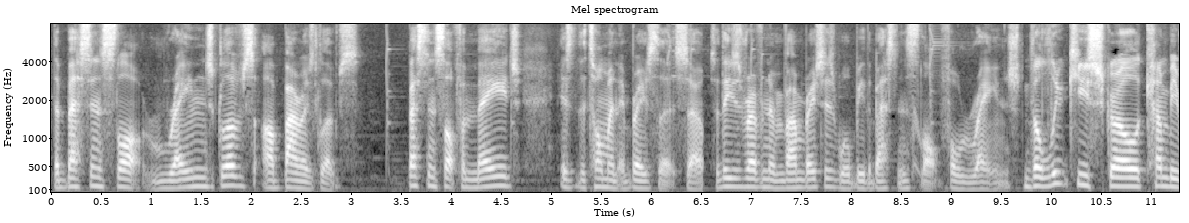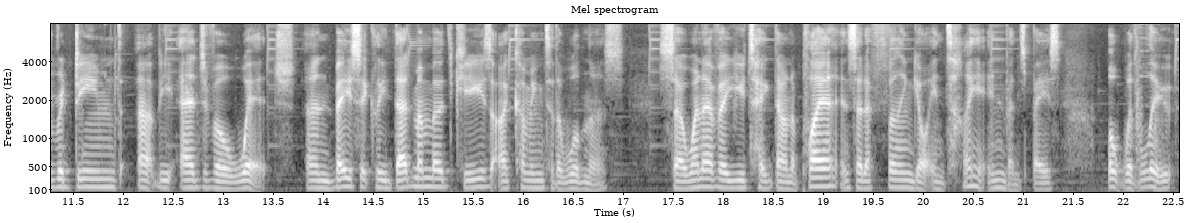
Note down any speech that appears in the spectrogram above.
the best in slot range gloves are Barrow's gloves. Best in slot for Mage is the Tormented Bracelet, so, so these Revenant Vambraces will be the best in slot for range. The Loot Key Scroll can be redeemed at the Edge of a Witch, and basically Deadman Mode keys are coming to the Wilderness. So whenever you take down a player, instead of filling your entire invent space up with loot,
